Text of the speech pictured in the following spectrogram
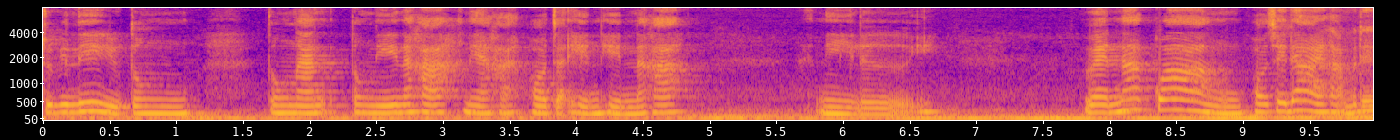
จูบิลี่อยู่ตรงตรงนั้นตรงนี้นะคะเนี่ยค่ะ พอจะเห็นเห็นนะคะ นี่เลยแหวนหน้ากว้าง พอใช้ได้ค่ะ ไม่ได้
